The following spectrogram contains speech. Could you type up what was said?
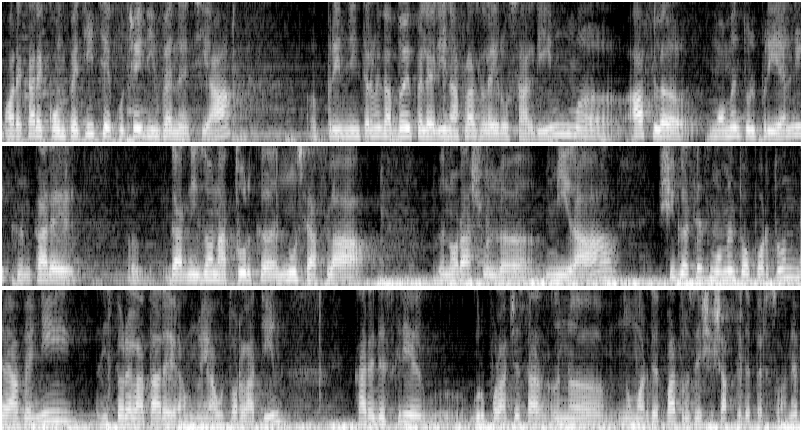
oarecare competiție cu cei din Veneția, uh, prin intermediul a doi pelerini aflați la Ierusalim, uh, află momentul prielnic în care garnizona turcă nu se afla în orașul uh, Mira și găsesc momentul oportun de a veni, este o relatare a unui autor latin, care descrie grupul acesta în uh, număr de 47 de persoane,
